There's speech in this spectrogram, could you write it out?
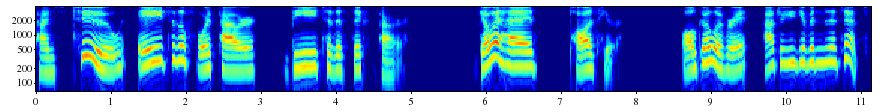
times 2 a to the 4th power b to the 6th power. Go ahead, pause here. I'll go over it after you give it an attempt.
